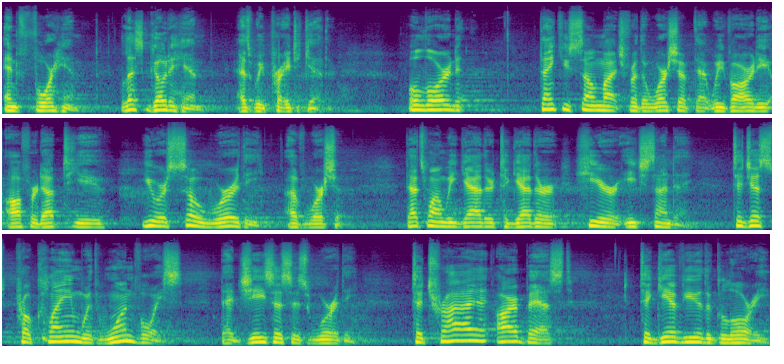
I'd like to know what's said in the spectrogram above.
and for him. Let's go to him as we pray together. Oh Lord, thank you so much for the worship that we've already offered up to you. You are so worthy of worship. That's why we gather together here each Sunday to just proclaim with one voice that Jesus is worthy, to try our best to give you the glory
